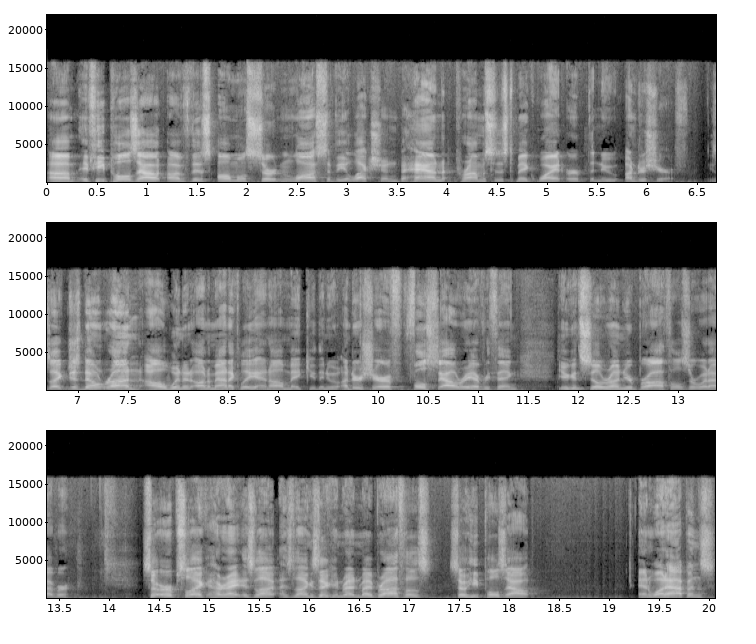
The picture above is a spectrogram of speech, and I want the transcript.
Um, if he pulls out of this almost certain loss of the election, Behan promises to make Wyatt Earp the new undersheriff. He's like, just don't run. I'll win it automatically, and I'll make you the new undersheriff, full salary, everything. You can still run your brothels or whatever. So Earp's like, all right, as long as long as I can run my brothels. So he pulls out, and what happens?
